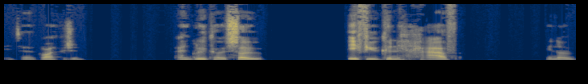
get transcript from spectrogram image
into glycogen and glucose. So if you can have, you know,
